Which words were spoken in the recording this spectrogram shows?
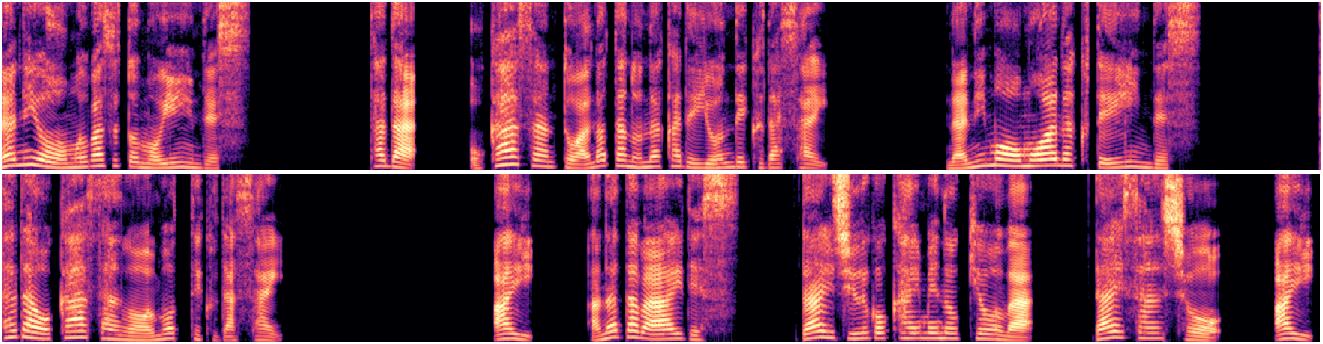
何を思わずともいいんです。ただ、お母さんとあなたの中で呼んでください。何も思わなくていいんです。ただお母さんを思ってください。愛、あなたは愛です。第15回目の今日は、第3章、愛、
